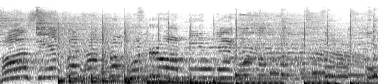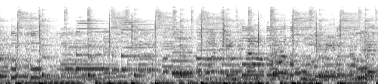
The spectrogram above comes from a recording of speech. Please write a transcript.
ขอเสียงเพื่อทำาพุรวมมิตรเลยค่ะคนอีกากลุ่มมินเพื่อน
